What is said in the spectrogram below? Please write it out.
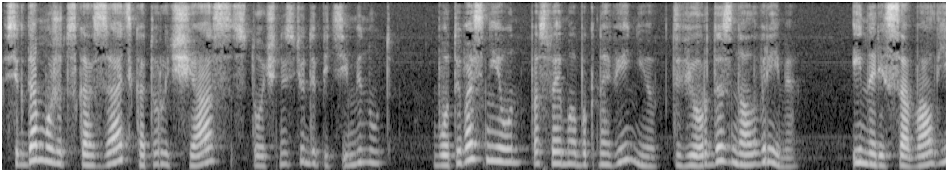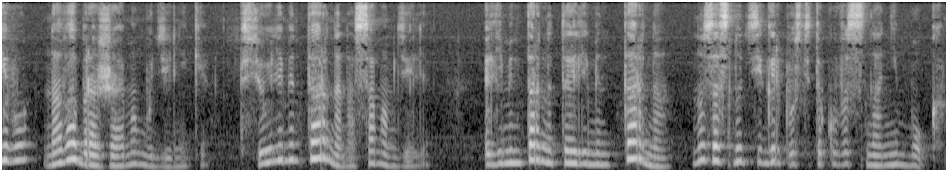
всегда может сказать, который час с точностью до пяти минут. Вот и во сне он, по своему обыкновению, твердо знал время и нарисовал его на воображаемом будильнике. Все элементарно на самом деле. Элементарно-то элементарно, но заснуть Игорь после такого сна не мог.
